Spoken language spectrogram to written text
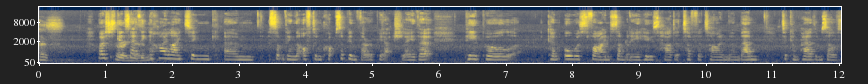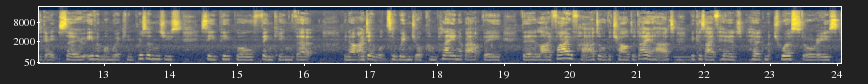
Has, I was just going to say, I think you're highlighting um, something that often crops up in therapy, actually, that people can always find somebody who's had a tougher time than them to compare themselves against. So even when working in prisons, you see people thinking that you know, I don't want to whinge or complain about the the life I've had or the childhood I had mm. because I've heard heard much worse stories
